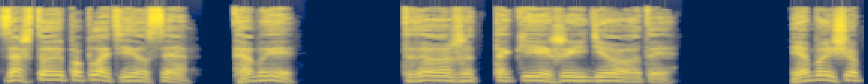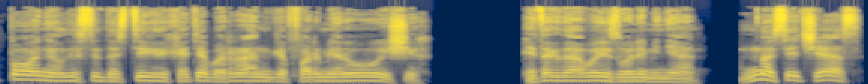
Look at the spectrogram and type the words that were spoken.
За что и поплатился. А вы тоже такие же идиоты. Я бы еще понял, если достигли хотя бы ранга формирующих. И тогда вызвали меня. Но сейчас,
